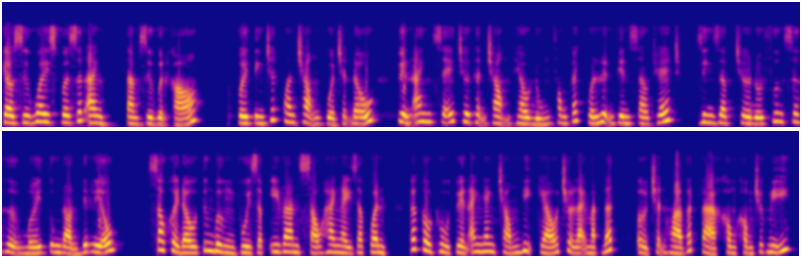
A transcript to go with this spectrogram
Kèo xứ Wales vs Anh, tam sư vượt khó. Với tính chất quan trọng của trận đấu, tuyển Anh sẽ chơi thận trọng theo đúng phong cách huấn luyện viên Southgate, rình dập chờ đối phương sơ hở mới tung đòn biết liễu. Sau khởi đầu tưng bừng vùi dập Iran sau 2 ngày ra quân, các cầu thủ tuyển Anh nhanh chóng bị kéo trở lại mặt đất ở trận hòa vất vả 0-0 trước Mỹ.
